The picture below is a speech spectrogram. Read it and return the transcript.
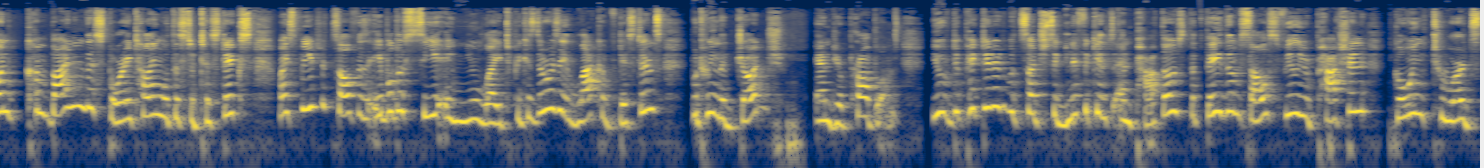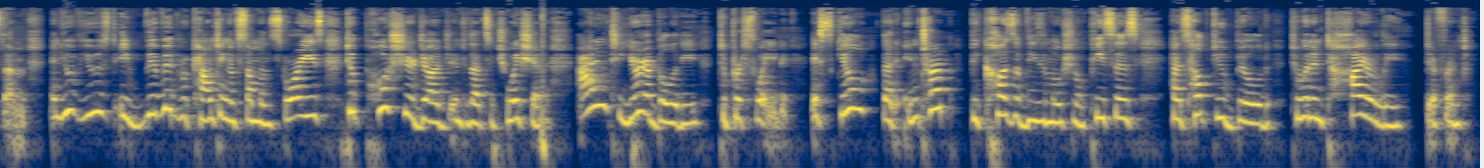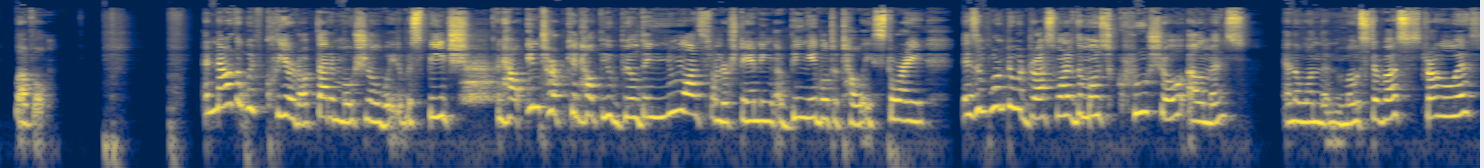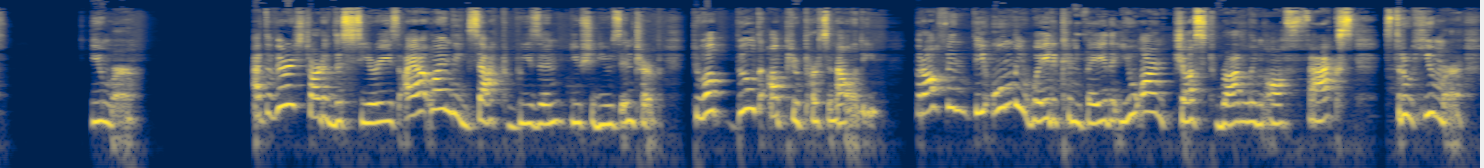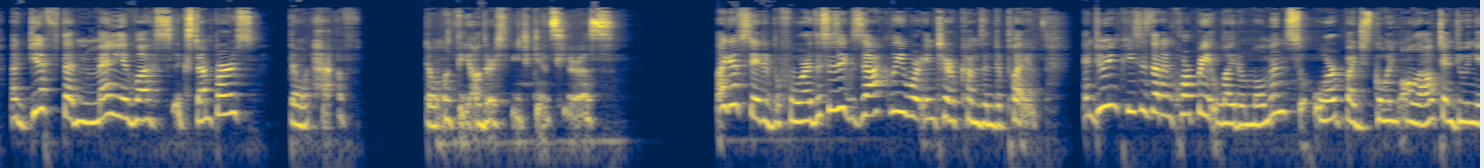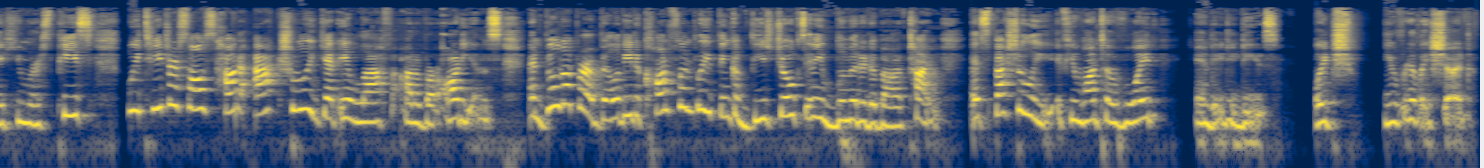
when combining the storytelling with the statistics, my speech itself is able to see a new light because there is a lack of distance between the judge and your problem. You have depicted it with such significance and pathos that they themselves feel your passion going towards them, and you have used a vivid recounting of someone's stories to push your judge into that situation, adding to your ability to persuade, a skill that Interp, because of these emotional pieces, has helped you build to an entirely different level. And now that we've cleared up that emotional weight of a speech and how Interp can help you build a nuanced understanding of being able to tell a story, it is important to address one of the most crucial elements, and the one that most of us struggle with humor. At the very start of this series, I outlined the exact reason you should use Interp to help build up your personality. But often, the only way to convey that you aren't just rattling off facts is through humor, a gift that many of us extempers don't have. Don't let the other speech kids hear us. Like I've stated before, this is exactly where interp comes into play. And doing pieces that incorporate lighter moments, or by just going all out and doing a humorous piece, we teach ourselves how to actually get a laugh out of our audience and build up our ability to confidently think of these jokes in a limited amount of time, especially if you want to avoid canned AGDs, which you really should.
